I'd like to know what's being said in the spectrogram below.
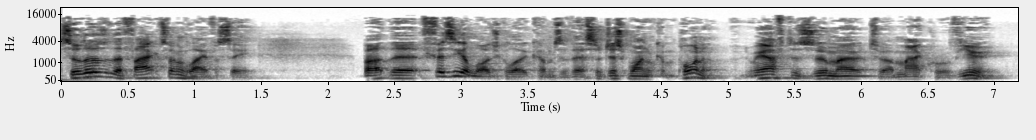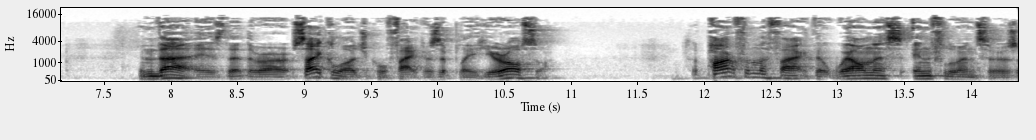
So those are the facts on glyphosate. But the physiological outcomes of this are just one component. We have to zoom out to a macro view. And that is that there are psychological factors at play here also. So apart from the fact that wellness influencers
